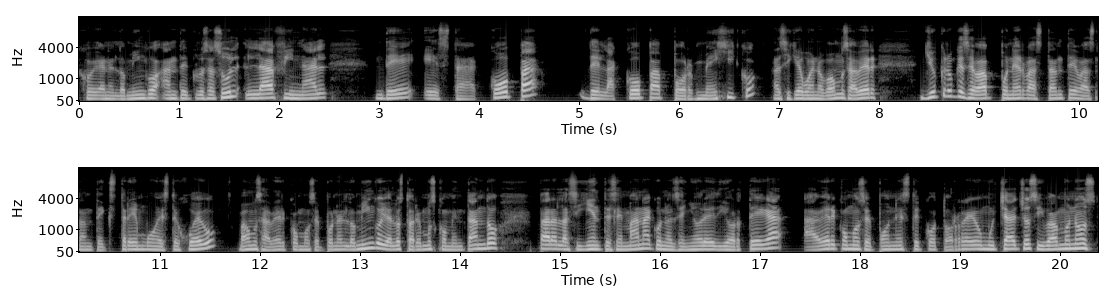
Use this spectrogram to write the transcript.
juegan el domingo ante el Cruz Azul la final de esta Copa, de la Copa por México. Así que bueno, vamos a ver. Yo creo que se va a poner bastante, bastante extremo este juego. Vamos a ver cómo se pone el domingo. Ya lo estaremos comentando para la siguiente semana con el señor Eddie Ortega. A ver cómo se pone este cotorreo, muchachos. Y vámonos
